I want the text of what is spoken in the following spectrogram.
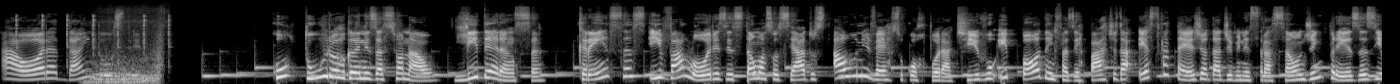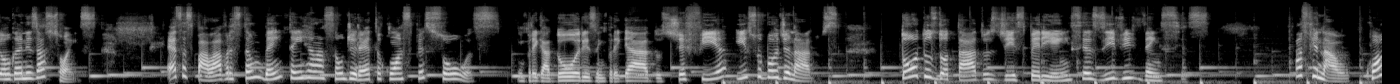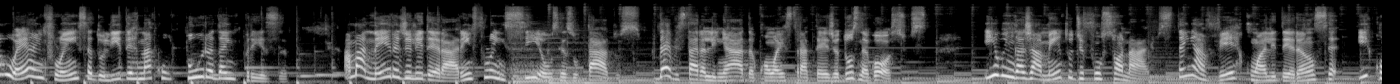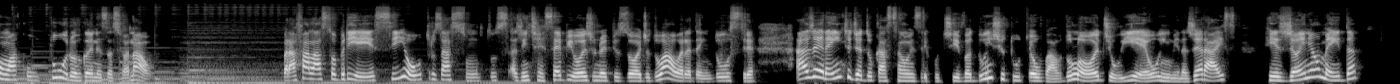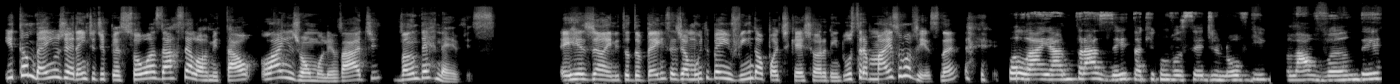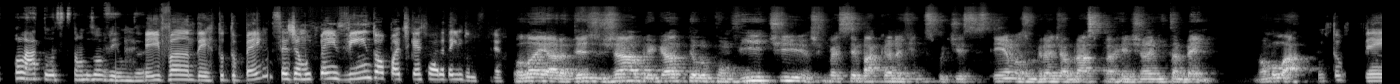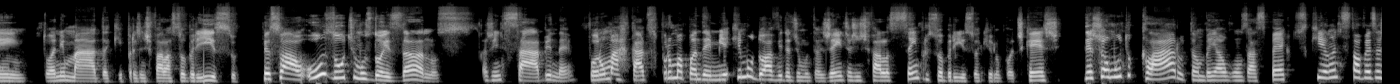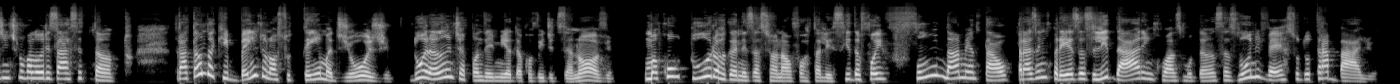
A hora da indústria. Cultura organizacional, liderança, crenças e valores estão associados ao universo corporativo e podem fazer parte da estratégia da administração de empresas e organizações. Essas palavras também têm relação direta com as pessoas, empregadores, empregados, chefia e subordinados, todos dotados de experiências e vivências. Afinal, qual é a influência do líder na cultura da empresa? A maneira de liderar influencia os resultados? Deve estar alinhada com a estratégia dos negócios? E o engajamento de funcionários tem a ver com a liderança e com a cultura organizacional? Para falar sobre esse e outros assuntos, a gente recebe hoje no episódio do A Hora da Indústria a gerente de educação executiva do Instituto Euvaldo Lodge, o IEL, em Minas Gerais, Rejane Almeida, e também o gerente de pessoas da ArcelorMittal, lá em João Molevade, Vander Neves. Ei, Rejane, tudo bem? Seja muito bem-vinda ao podcast Hora da Indústria mais uma vez, né? Olá, Yara, um prazer estar aqui com você de novo. E olá, Vander. Olá a todos que estão nos ouvindo. Ei, Vander, tudo bem? Seja muito bem-vindo ao podcast Hora da Indústria. Olá, Yara, desde já, obrigado pelo convite. Acho que vai ser bacana a gente discutir esses temas. Um grande abraço para a Rejane também. Vamos lá. Muito bem, estou animada aqui para a gente falar sobre isso. Pessoal, os últimos dois anos, a gente sabe, né, foram marcados por uma pandemia que mudou a vida de muita gente. A gente fala sempre sobre isso aqui no podcast. Deixou muito claro também alguns aspectos que antes talvez a gente não valorizasse tanto. Tratando aqui bem do nosso tema de hoje, durante a pandemia da Covid-19, uma cultura organizacional fortalecida foi fundamental para as empresas lidarem com as mudanças no universo do trabalho.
